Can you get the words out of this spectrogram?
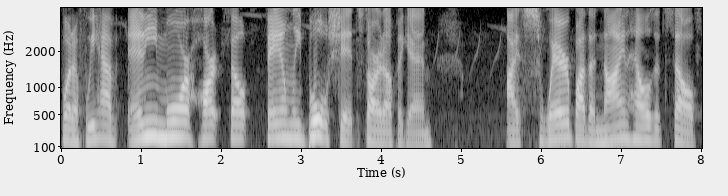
But if we have any more heartfelt family bullshit start up again, I swear by the nine hells itself,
